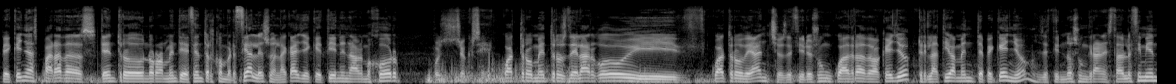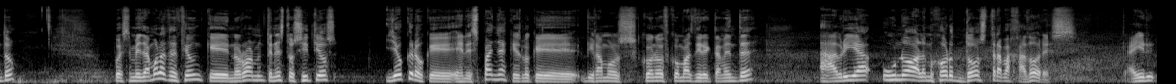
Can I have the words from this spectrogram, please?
pequeñas paradas dentro normalmente de centros comerciales o en la calle que tienen a lo mejor, pues yo qué sé, 4 metros de largo y 4 de ancho, es decir, es un cuadrado aquello relativamente pequeño, es decir, no es un gran establecimiento, pues me llamó la atención que normalmente en estos sitios, yo creo que en España, que es lo que digamos conozco más directamente, habría uno, a lo mejor dos trabajadores. A ir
